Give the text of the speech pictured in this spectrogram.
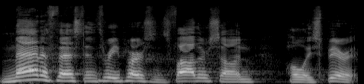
manifest in three persons Father, Son, Holy Spirit.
